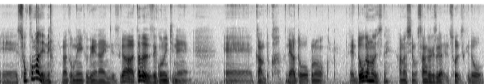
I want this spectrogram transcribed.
えー、そこまでね今と明確にはないんですがただですねこの1年、えー、間とかであとこの動画のですね話も3ヶ月ぐらいでそうですけど、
